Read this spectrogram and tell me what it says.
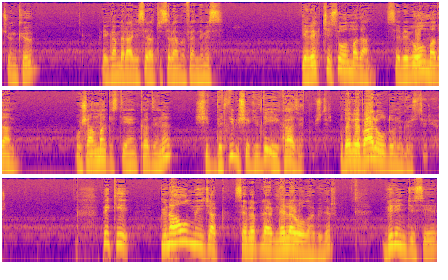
Çünkü Peygamber aleyhissalatü vesselam Efendimiz gerekçesi olmadan, sebebi olmadan boşanmak isteyen kadını şiddetli bir şekilde ikaz etmiştir. Bu da vebal olduğunu gösteriyor. Peki günah olmayacak sebepler neler olabilir? Birincisi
